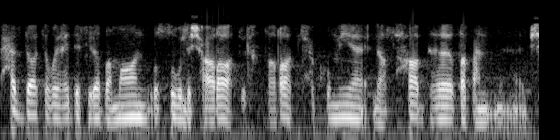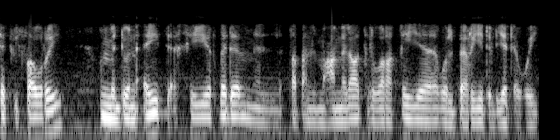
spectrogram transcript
بحد ذاته هو يهدف إلى ضمان وصول الإشعارات والاختارات الحكومية إلى أصحابها طبعا بشكل فوري ومن دون أي تأخير بدل من طبعا المعاملات الورقية والبريد اليدوي.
